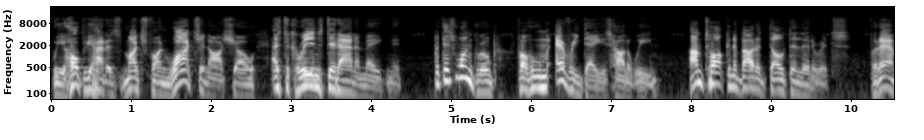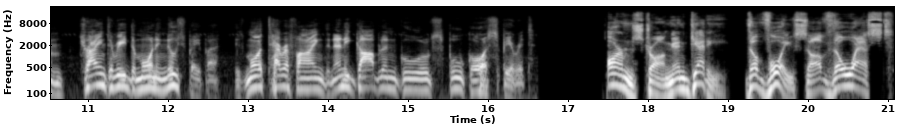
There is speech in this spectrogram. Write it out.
We hope you had as much fun watching our show as the Koreans did animating it. But there's one group for whom every day is Halloween. I'm talking about adult illiterates. For them, trying to read the morning newspaper is more terrifying than any goblin, ghoul, spook, or spirit. Armstrong and Getty, the voice of the West.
